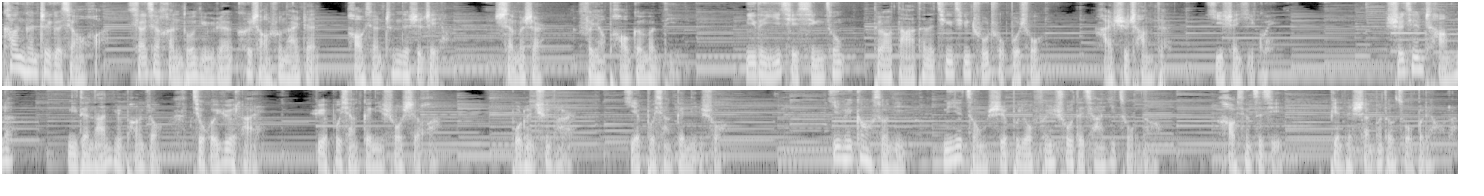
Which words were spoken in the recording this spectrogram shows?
看看这个笑话，想想很多女人和少数男人好像真的是这样，什么事儿非要刨根问底，你的一切行踪都要打探的清清楚楚不说。还时常的疑神疑鬼，时间长了，你的男女朋友就会越来越不想跟你说实话，不论去哪儿，也不想跟你说，因为告诉你，你也总是不由分说的加以阻挠，好像自己变得什么都做不了了。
